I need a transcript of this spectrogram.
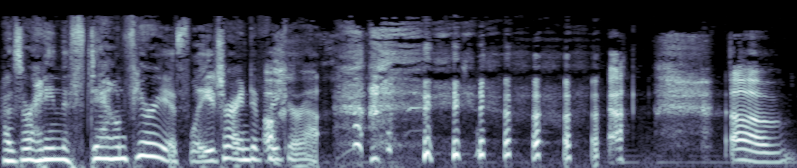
I was writing this down furiously, trying to figure oh. out. um,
